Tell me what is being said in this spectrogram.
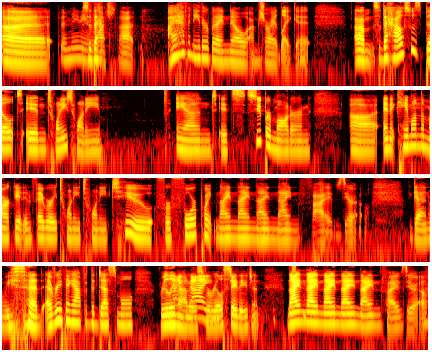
Uh, Been meaning So to that- watch that. I haven't either, but I know I'm sure I'd like it. Um, so the house was built in 2020, and it's super modern. Uh, and it came on the market in February 2022 for 4.999950. Again, we said everything after the decimal really Nine, matters for nine. real estate agent. 9999950.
